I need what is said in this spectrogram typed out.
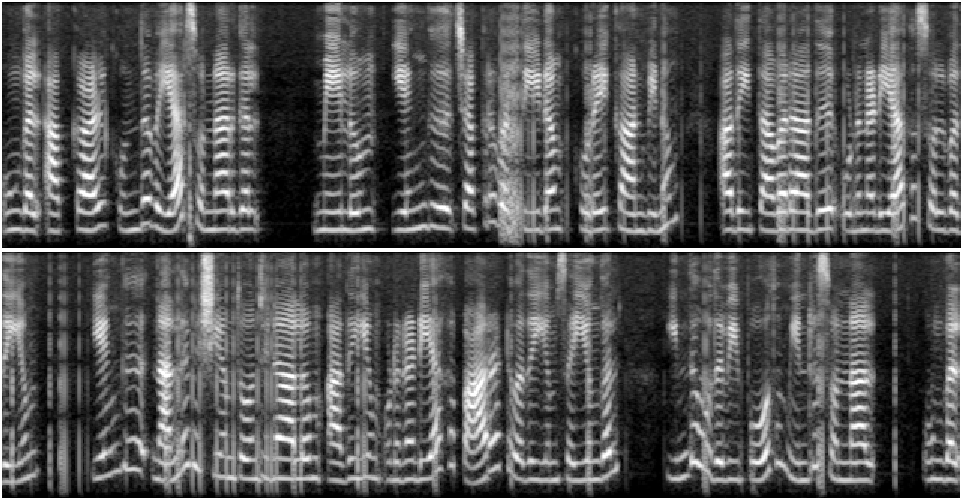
உங்கள் அக்காள் குந்தவையார் சொன்னார்கள். மேலும் எங்கு சக்கரவர்த்தியிடம் குறை காண்பினும் அதை தவறாது உடனடியாக சொல்வதையும் எங்கு நல்ல விஷயம் தோன்றினாலும் அதையும் உடனடியாக பாராட்டுவதையும் செய்யுங்கள். இந்த உதவி போதும் என்று சொன்னால் உங்கள்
